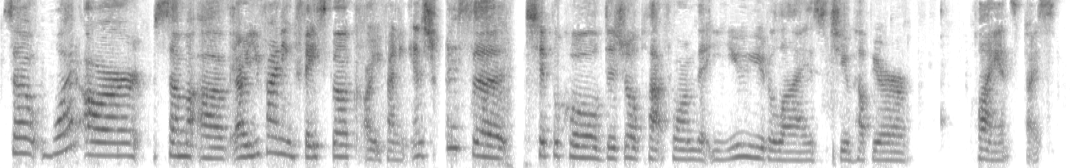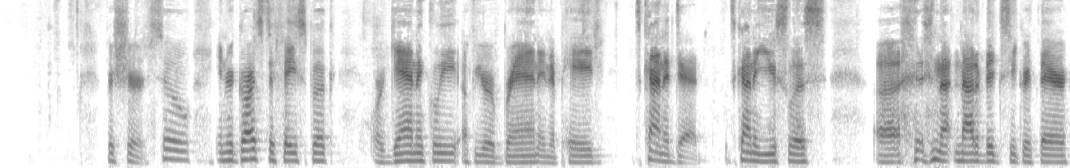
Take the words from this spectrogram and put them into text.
so what are some of are you finding facebook are you finding instagram what is the typical digital platform that you utilize to help your clients guys for sure. So, in regards to Facebook, organically, if you're a brand and a page, it's kind of dead. It's kind of useless. Uh, not not a big secret there.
